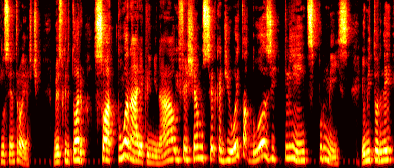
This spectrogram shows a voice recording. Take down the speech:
no Centro-Oeste. Meu escritório só atua na área criminal e fechamos cerca de 8 a 12 clientes por mês. Eu me tornei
